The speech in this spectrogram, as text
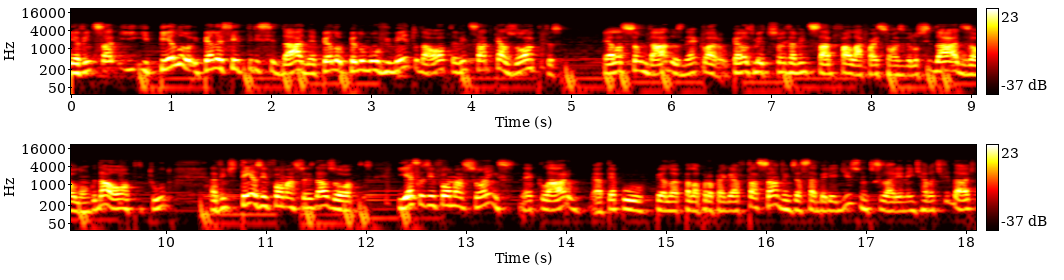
E a gente sabe, e, e, pelo, e pela excentricidade, né, pelo, pelo movimento da órbita, a gente sabe que as órbitas elas são dadas, né? Claro, pelas medições a gente sabe falar quais são as velocidades ao longo da órbita e tudo. A gente tem as informações das órbitas. E essas informações, né, claro, até por, pela, pela própria gravitação, a gente já saberia disso, não precisaria nem de relatividade.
